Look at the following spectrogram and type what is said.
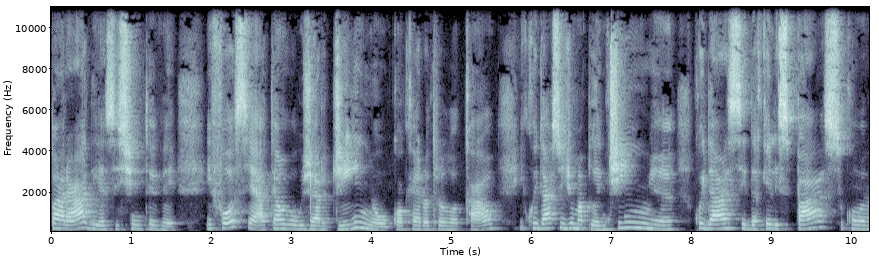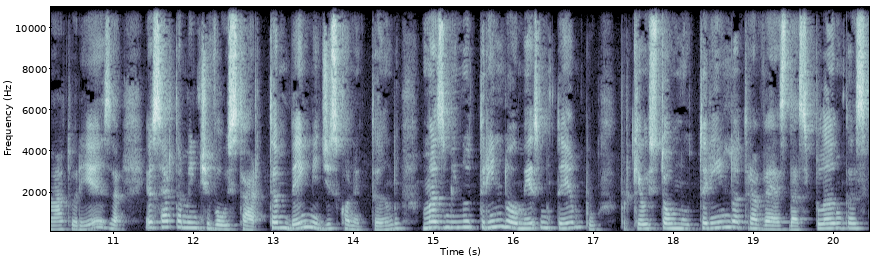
parada e assistindo TV e fosse até o jardim ou qualquer outro local e cuidasse de uma plantinha, cuidasse daquele espaço com a natureza, eu certamente vou estar também me desconectando, mas me nutrindo ao mesmo tempo, porque eu estou nutrindo através das plantas,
